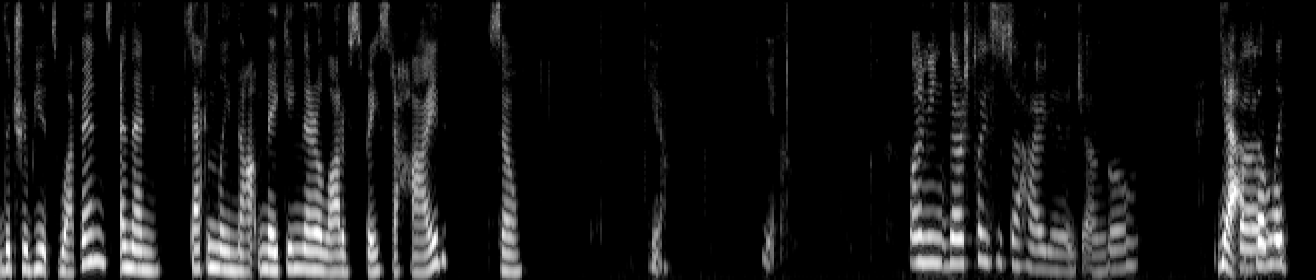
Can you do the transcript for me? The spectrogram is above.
the tributes weapons and then secondly not making there a lot of space to hide so yeah. Yeah. well, I mean, there's places to hide in a jungle. yeah But- but like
